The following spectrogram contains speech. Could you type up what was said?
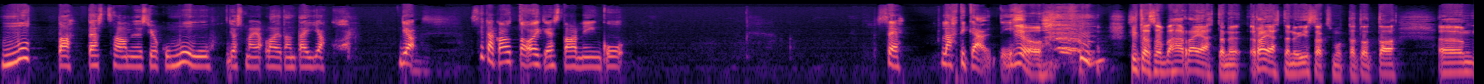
mutta tästä saa myös joku muu, jos mä laitan tämän jakoon. Ja sitä kautta oikeastaan niin kuin se lähti käyntiin. Joo, sitä se on vähän räjähtänyt, räjähtänyt isoksi, mutta tota, ähm,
